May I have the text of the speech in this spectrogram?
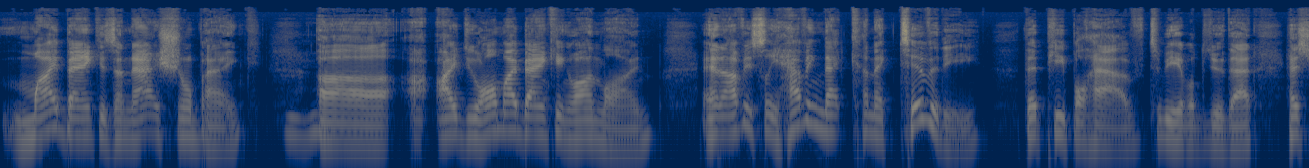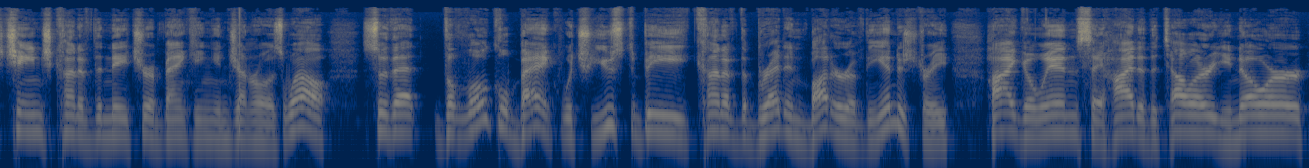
my bank is a national bank. Uh, I, I do all my banking online, and obviously having that connectivity that people have to be able to do that has changed kind of the nature of banking in general as well. So that the local bank, which used to be kind of the bread and butter of the industry, hi, go in, say hi to the teller, you know her,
